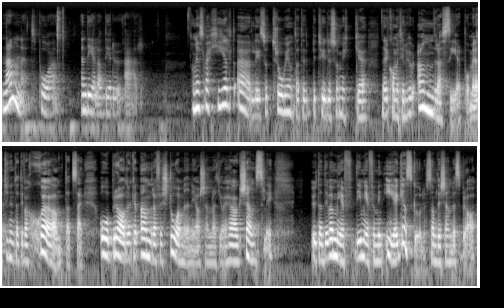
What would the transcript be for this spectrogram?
namnet på en del av det du är? Om jag ska vara helt ärlig så tror jag inte att det betyder så mycket när det kommer till hur andra ser på mig. Jag tyckte inte att det var skönt att så här, åh bra, nu kan andra förstå mig när jag känner att jag är högkänslig. Utan det, var mer, det är mer för min egen skull som det kändes bra.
